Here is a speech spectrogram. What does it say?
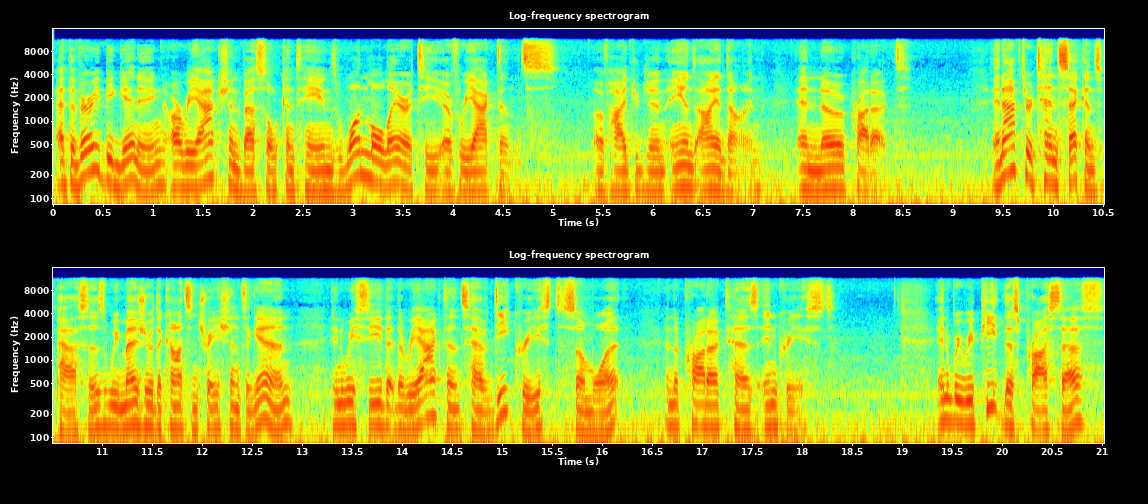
at the very beginning, our reaction vessel contains one molarity of reactants of hydrogen and iodine and no product. And after 10 seconds passes, we measure the concentrations again and we see that the reactants have decreased somewhat and the product has increased. And we repeat this process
